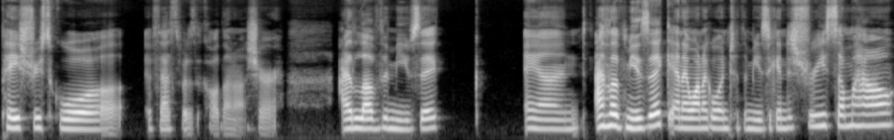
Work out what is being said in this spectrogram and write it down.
pastry school if that's what it's called i'm not sure. I love the music and I love music and I want to go into the music industry somehow.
